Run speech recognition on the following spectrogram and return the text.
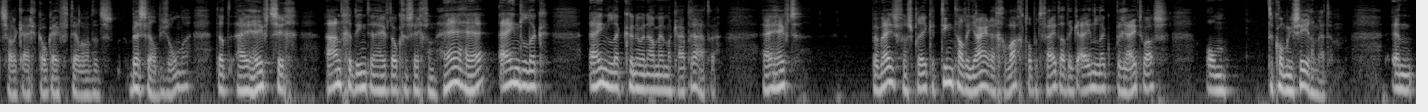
dat zal ik eigenlijk ook even vertellen, want het is best wel bijzonder. Dat hij heeft zich aangediend en heeft ook gezegd van... hè, hè, eindelijk, eindelijk kunnen we nou met elkaar praten. Hij heeft bij wijze van spreken tientallen jaren gewacht op het feit dat ik eindelijk bereid was om te communiceren met hem. En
